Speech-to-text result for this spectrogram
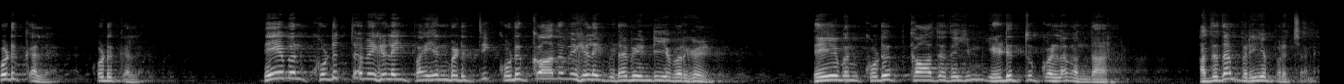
கொடுக்கல கொடுக்கல. தேவன் கொடுத்தவைகளை பயன்படுத்தி கொடுக்காதவைகளை விட வேண்டியவர்கள். தேவன் கொடுக்காததையும் எடுத்துக்கொள்ள வந்தார். அதுதான் பெரிய பிரச்சனை.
